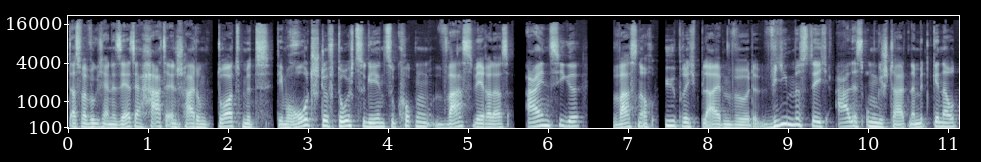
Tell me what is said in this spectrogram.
Das war wirklich eine sehr, sehr harte Entscheidung, dort mit dem Rotstift durchzugehen, zu gucken, was wäre das Einzige, was noch übrig bleiben würde. Wie müsste ich alles umgestalten, damit genau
